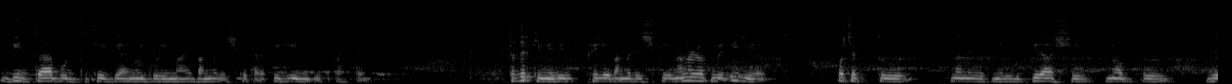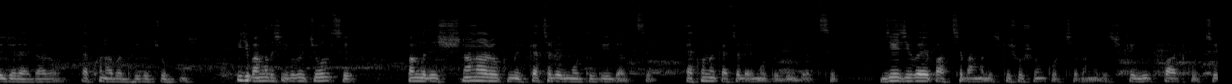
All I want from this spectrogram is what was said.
বিদ্যা, বুদ্ধিতে জ্ঞানী, গরিমায় বাংলাদেশকে তারা এগিয়ে নিয়ে যেতে পারতেন। তাদেরকে মেরে ফেলে বাংলাদেশকে নানা রকমের এই যে পঁচাত্তর নানা রকমের যে বিরাশি, নব্বই দু হাজার এগারো, এখন আবার দু হাজার চব্বিশ। এই যে বাংলাদেশ এভাবে চলছে, বাংলাদেশ নানা রকমের ক্যাচালের মধ্য দিয়ে যাচ্ছে এখনও ক্যাচালের মধ্য দিয়ে যাচ্ছে। যে যেভাবে পাচ্ছে বাংলাদেশকে শোষণ করছে, বাংলাদেশকে লুটপাট করছে,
